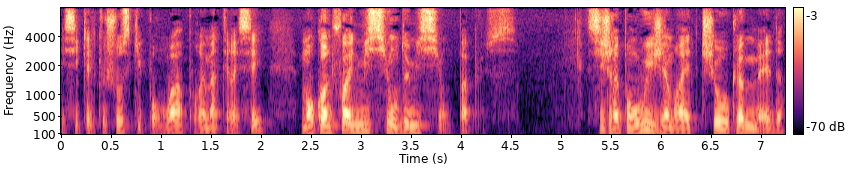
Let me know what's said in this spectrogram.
et c'est quelque chose qui pour moi pourrait m'intéresser. Mais encore une fois, une mission, deux missions, pas plus. Si je réponds oui, j'aimerais être chez au Club Med,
